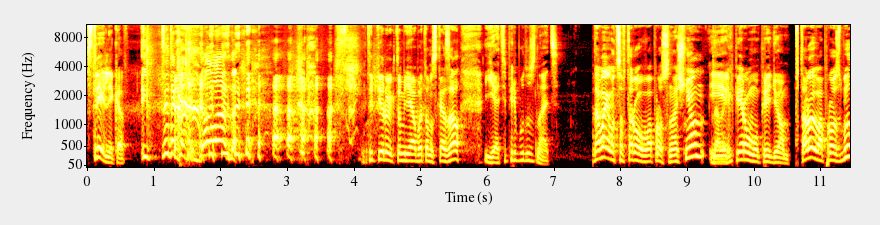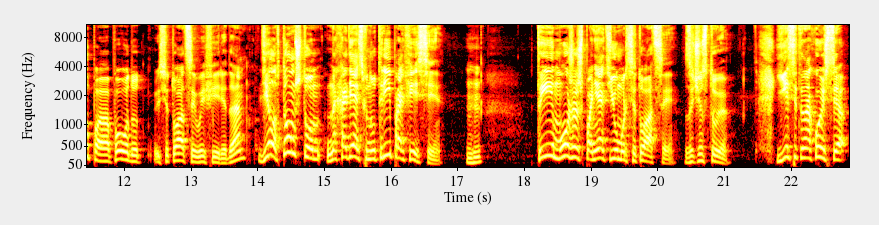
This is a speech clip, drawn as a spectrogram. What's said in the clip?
Стрельников. И ты такой, да ладно. Ты первый, кто мне об этом сказал. Я теперь буду знать. Давай вот со второго вопроса начнем Давай. и к первому придем. Второй вопрос был по поводу ситуации в эфире, да? Дело в том, что находясь внутри профессии, угу. ты можешь понять юмор ситуации зачастую. Если ты находишься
